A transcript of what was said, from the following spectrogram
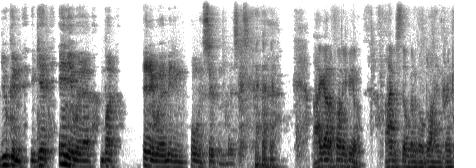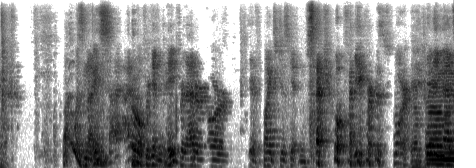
you can get anywhere, but anywhere meaning only certain places. I got a funny feeling. I'm still going to go blind drinking it. That was nice. I, I don't know if we're getting paid for that or, or if Mike's just getting sexual favors for getting that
